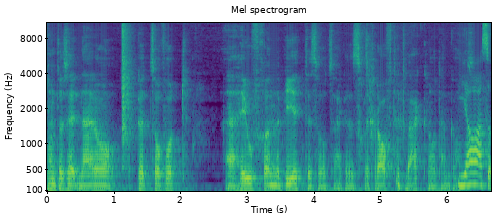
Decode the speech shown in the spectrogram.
Und das hat dann auch sofort eine Hilfe können bieten sozusagen, dass ein Kraft hat weggenommen dem Ganzen. Ja, also,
